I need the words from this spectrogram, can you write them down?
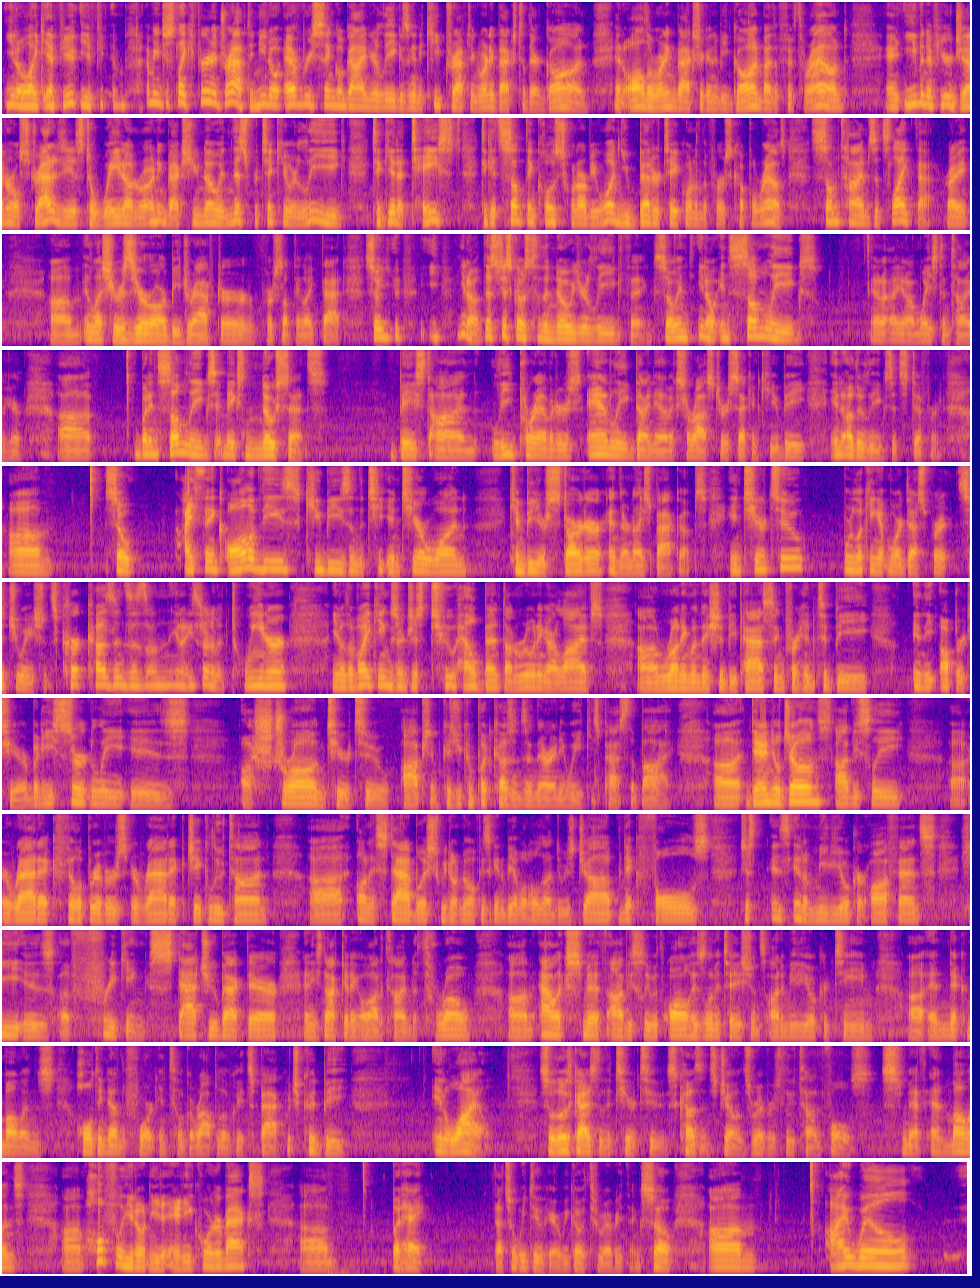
you know, like if you, if I mean, just like if you're in a draft and you know every single guy in your league is going to keep drafting running backs till they're gone, and all the running backs are going to be gone by the fifth round, and even if your general strategy is to wait on running backs, you know in this particular league to get a taste, to get something close to an RB one, you better take one in the first couple rounds. Sometimes it's like that, right? Um, unless you're a zero RB drafter or, or something like that. So you, you know this just goes to the know your league thing. So in you know in some leagues and you know I'm wasting time here. Uh, but in some leagues, it makes no sense based on league parameters and league dynamics to roster a second QB. In other leagues, it's different. Um, so I think all of these QBs in the t- in tier one can be your starter, and they're nice backups. In tier two, we're looking at more desperate situations. Kirk Cousins is, on, you know, he's sort of a tweener. You know, the Vikings are just too hell bent on ruining our lives, uh, running when they should be passing, for him to be in the upper tier, but he certainly is a strong tier two option because you can put Cousins in there any week. He's past the bye. Uh, Daniel Jones, obviously uh, erratic. Philip Rivers, erratic. Jake Luton, uh, unestablished. We don't know if he's going to be able to hold on to his job. Nick Foles just is in a mediocre offense. He is a freaking statue back there, and he's not getting a lot of time to throw. Um, Alex Smith, obviously, with all his limitations on a mediocre team, uh, and Nick Mullens holding down the fort until Garoppolo gets back, which could be in a while. so those guys are the tier twos Cousins, Jones, Rivers, Luton, Foles, Smith, and Mullens. Um, hopefully, you don't need any quarterbacks. Um, but hey, that's what we do here. We go through everything. So um, I will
